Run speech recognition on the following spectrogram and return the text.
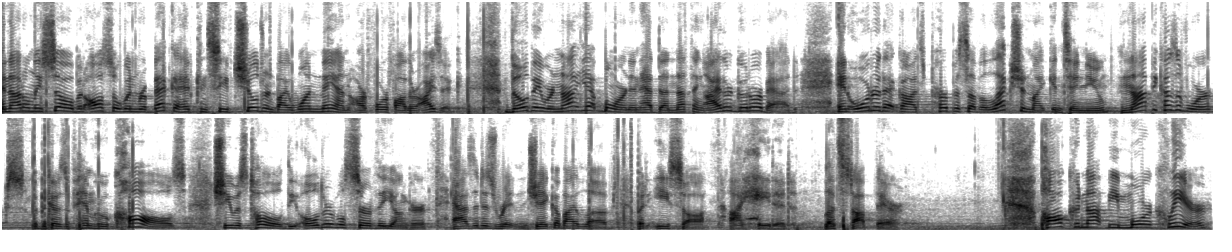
And not only so, but also when Rebekah had conceived children by one man, our forefather Isaac, though they were not yet born and had done nothing either good or bad, in order that God's purpose of election might continue, not because of works, but because of him who calls, she was told, The older will serve the younger, as it is written, Jacob I loved, but Esau I hated. Let's stop there. Paul could not be more clear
